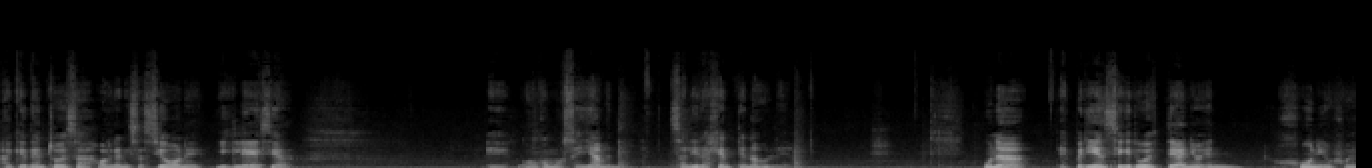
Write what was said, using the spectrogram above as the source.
a que dentro de esas organizaciones, iglesias, eh, o como se llamen, saliera gente noble. Una experiencia que tuve este año en junio fue,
